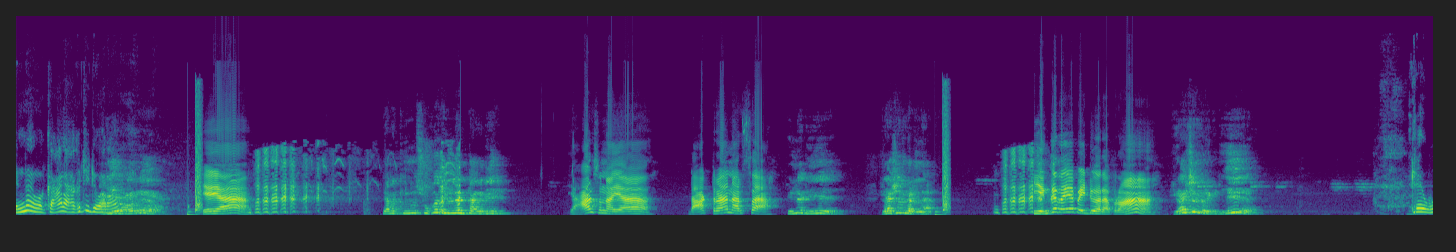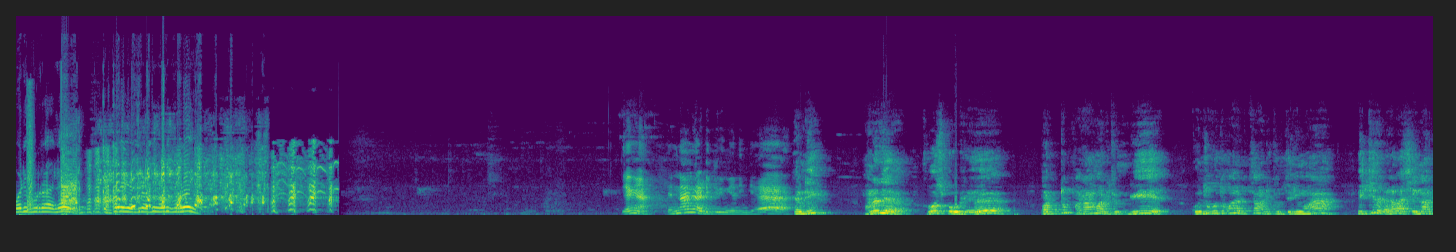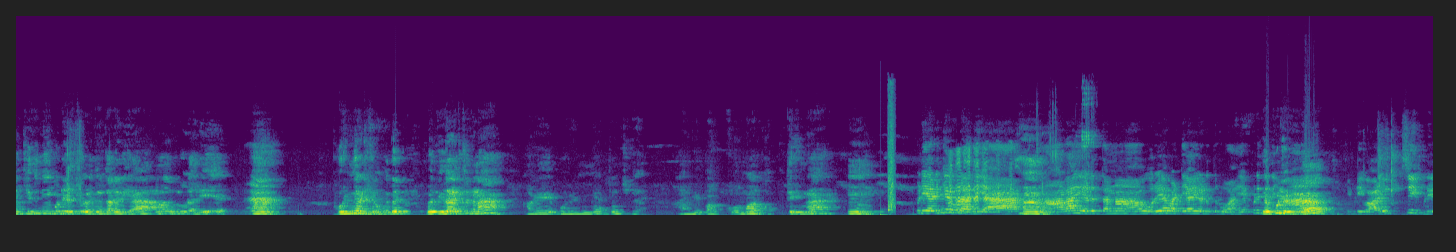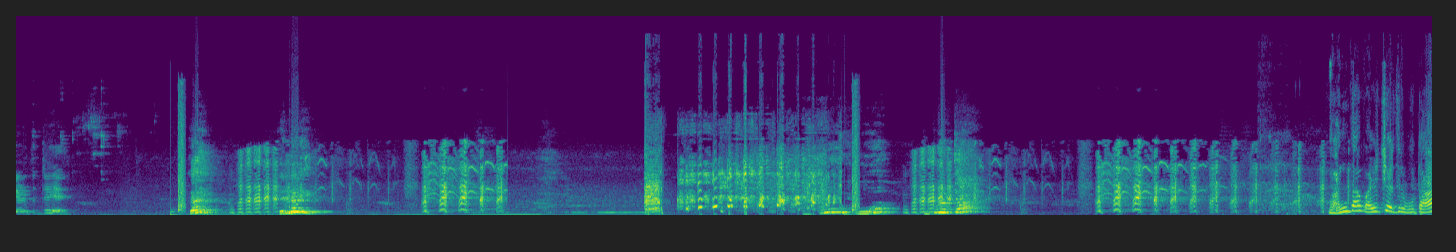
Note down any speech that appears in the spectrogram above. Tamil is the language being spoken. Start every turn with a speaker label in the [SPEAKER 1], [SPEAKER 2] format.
[SPEAKER 1] என்ன அவன் காலை அகட்டிட்டு வரான்?
[SPEAKER 2] ஏயா.
[SPEAKER 3] எனக்கு சுகர் இல்லைன்ட்டாங்கடி.
[SPEAKER 2] யார் சொன்னாயா? டாக்டரா நர்ஸா?
[SPEAKER 3] இல்லடி ரேஷன் கடையில்.
[SPEAKER 2] எங்க தயா போயிட்டு வர அப்புறம்?
[SPEAKER 3] ரேஷன் கடைக்குடி.
[SPEAKER 1] டேய் ஓடி டேய். ஓடி
[SPEAKER 2] ஏங்க என்னங்க அடிக்கிறீங்க நீங்க?
[SPEAKER 3] ஏண்டி ரோஸ் பவுடரு பட்டு படாம அடிக்கணும்டி கொஞ்சம் கொஞ்சமா எடுத்து தான் அடிக்கணும் தெரியுமா? விற்கிற விலைவாசி என்ன விற்கிது நீ போட்டு எடுத்து எடுத்து தரவியா அதெல்லாம் இருக்கக்கூடாது ஆ. பொறுமையா அடிக்கணும். இப்போ இதாக எடுத்துக்கனா அப்படியே பொறுமையா அடிச்சு வச்சுக்க. அப்படியே பக்குவமா இருக்கும். தெரியுமா? ம்.
[SPEAKER 2] இப்படி அடிக்க கூடாதியா. நாளா எடுத்தேன்னா ஒரே வட்டியா எடுத்துருவான். எப்படி
[SPEAKER 3] எப்படி?
[SPEAKER 2] இப்படி வலிச்சு இப்படி எடுத்துட்டு
[SPEAKER 3] ஏய் என்னடி ஓ, இப்படி எடுத்தா?
[SPEAKER 1] வந்தா வலிச்சு எடுத்துட்டு போட்டா?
